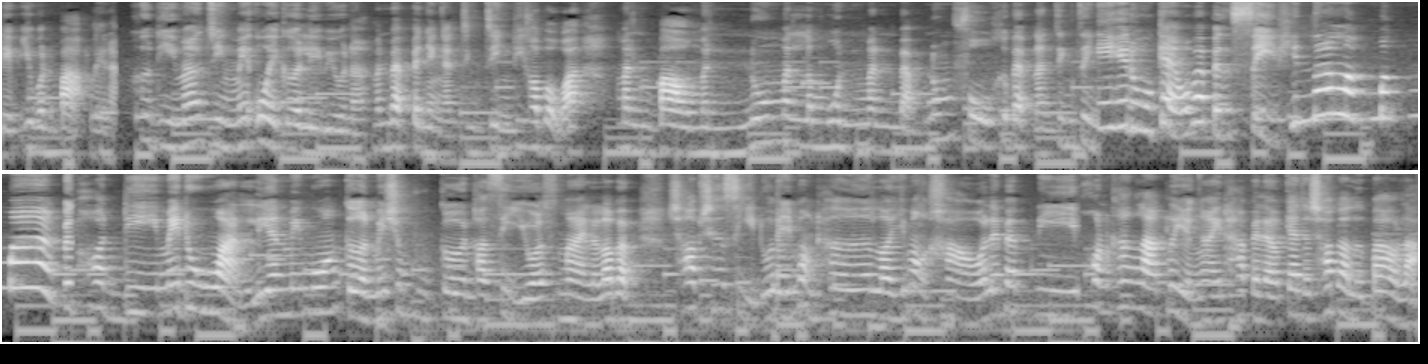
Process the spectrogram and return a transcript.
ลิปอยู่บนปากเลยนะคือดีมากจริงไม่อวยเกินรีวิวนะ มันแบบเป็นอย่างนั้นจริง ๆ ที่เขาบอกว่ามันเบามันนุ่มมันละมุนมันแบบนุ่มฟูคือแบบนั้นจริง ๆ นี่ให้ดูแกว่าแบบเป็นสีที่น่ารักมากๆ เป็นพอดีไม่ดูหวานเลี่ยนไม่ม่วงเกินไม่ชมพูเกินเขาสี Your Smile แล้วเราแบบชอบชื่อสีด้วยรอยยิ้มของเธอ รอยยิ้มของเขาอะไรแบบนี้ คนข้างรักหรือยังไงทาไปแล้วแกจะชอบเราหรือเปล่าล่ะ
